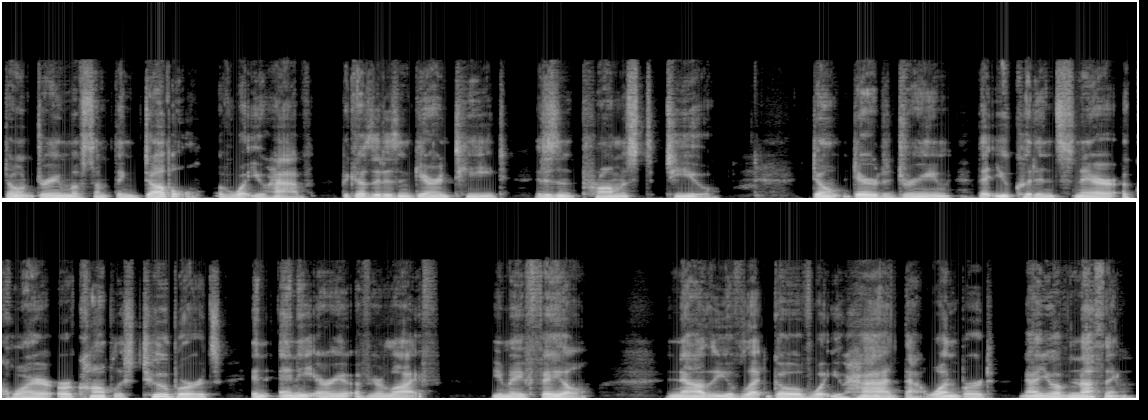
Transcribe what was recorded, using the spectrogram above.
Don't dream of something double of what you have because it isn't guaranteed, it isn't promised to you. Don't dare to dream that you could ensnare, acquire, or accomplish two birds in any area of your life. You may fail. Now that you've let go of what you had, that one bird, now you have nothing.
